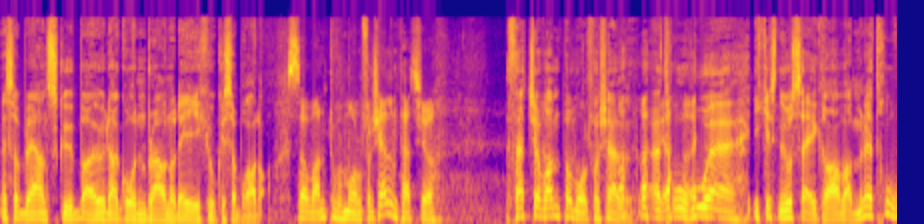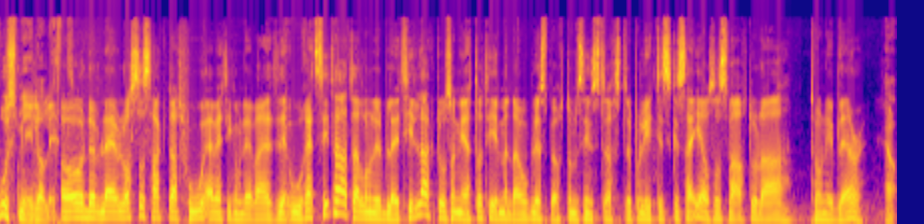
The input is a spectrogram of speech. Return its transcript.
men så ble han skubba ut av Gordon Brown, og det gikk jo ikke så bra, da. Så vant hun på målforskjellen, Thatcher? Thatcher vant på målforskjellen. Jeg tror hun eh, ikke snur seg i grava, men jeg tror hun smiler litt. Og Det ble vel også sagt at hun, jeg vet ikke om det var et ordrettsitat eller om det ble tillagt henne sånn i ettertid, men da hun ble spurt om sin største politiske seier, så svarte hun da Tony Blair. Ja.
